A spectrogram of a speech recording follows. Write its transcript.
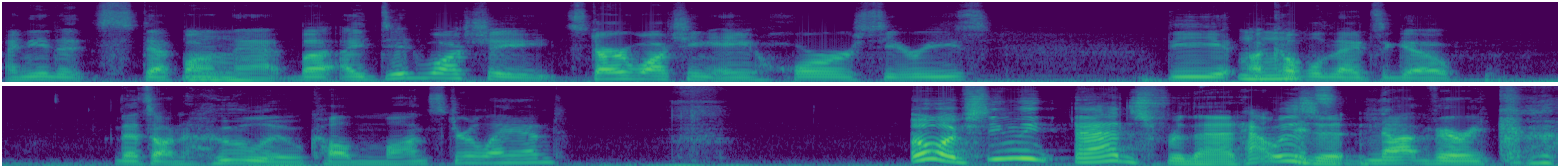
I need to step on that. But I did watch a started watching a horror series the Mm-hmm. a couple nights ago. That's on Hulu called Monsterland. Oh, I've seen the ads for that. How is it's it? not very good.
